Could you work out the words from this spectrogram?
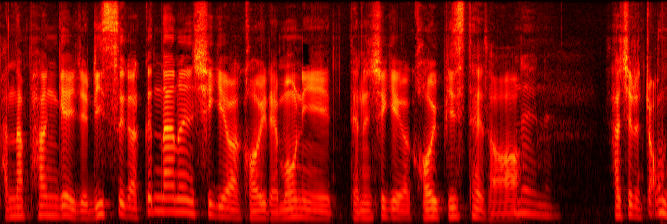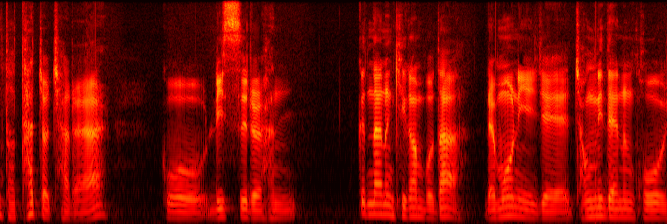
반납한 게 이제 리스가 끝나는 시기와 거의 레몬이 되는 시기가 거의 비슷해서 네, 네. 사실은 조금 더 탔죠 차를. 그 리스를 한 끝나는 기간보다 레몬이 이제 정리되는 그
